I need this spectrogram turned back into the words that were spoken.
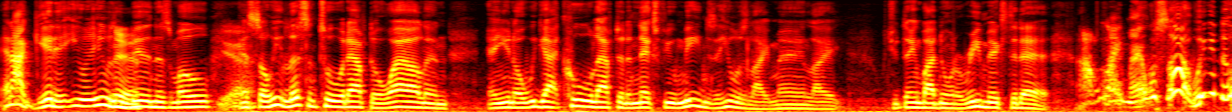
And I get it. He was, he was in business mode, Yeah. and so he listened to it after a while, and and you know, we got cool after the next few meetings, and he was like, "Man, like." You think about doing a remix to that? I was like, man, what's up? We can do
